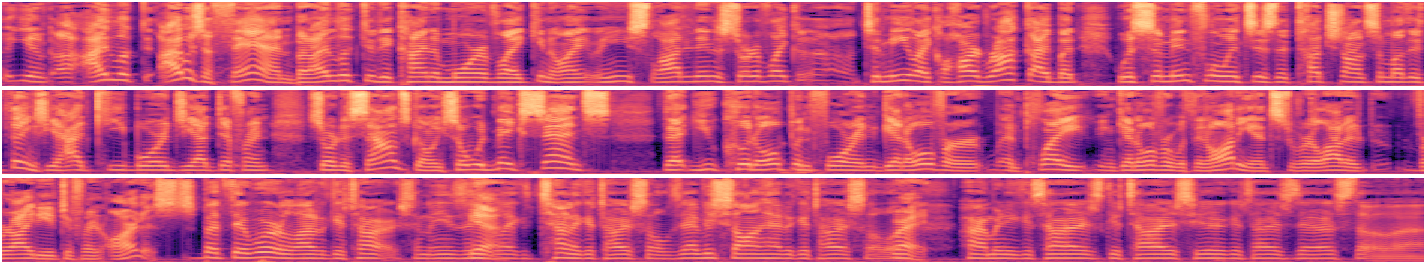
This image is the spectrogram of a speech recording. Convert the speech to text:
you know, I looked, I was a fan, but I looked at it kind of more of like, you know, I, I mean, you slotted in as sort of like, uh, to me, like a hard rock guy, but with some influences that touched on some other things. You had keyboards, you had different sort of sounds going. So it would make sense that you could open for and get over and play and get over with an audience for a lot of variety of different artists. but there were a lot of guitars. I mean, there's Yeah. like a ton of guitar solos. Every song had a guitar solo. Right. Harmony guitars, guitars here, guitars there. So uh,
